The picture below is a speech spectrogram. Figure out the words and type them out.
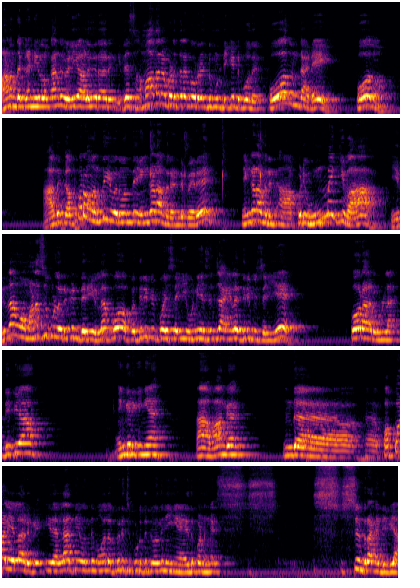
ஆனந்த கண்ணீர் உட்காந்து வெளியே அழுகுறாரு. இதை சமாதானப்படுத்துறதுக்கு ஒரு ரெண்டு மூணு டிக்கெட் போகுது. போதும்டா டேய் போதும். அதுக்கப்புறம் வந்து இவர் வந்து எங்கடா அந்த ரெண்டு பேரு? எங்கடா அந்த ரெண்டு? அப்படி உண்மைக்கு வா. இதுதான் உன் மனசுக்குள்ள இருக்குன்னு தெரியல. போ அப்ப திருப்பி போய் செய்ய. உன்னைய செஞ்சாங்களே திருப்பி செய்ய. போறாரு உள்ள. திவ்யா எங்க இருக்கீங்க? ஆ வாங்க. இந்த பப்பாளி எல்லாம் இருக்கு. இது எல்லாத்தையும் வந்து முதல்ல பிரிச்சு கொடுத்துட்டு வந்து நீங்க இது பண்ணுங்க. திவ்யா.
